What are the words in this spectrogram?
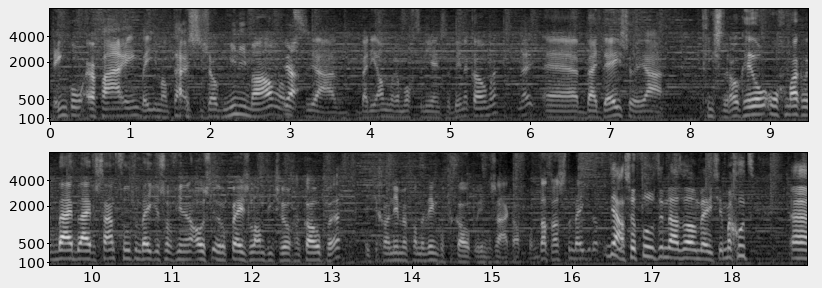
winkelervaring bij iemand thuis is ook minimaal. Want Ja. ja. bij die anderen mochten niet eens naar binnen komen. Nee. Eh, bij deze ja, ging ze er ook heel ongemakkelijk bij blijven staan. Het voelt een beetje alsof je in een Oost-Europees land iets wil gaan kopen. Dat je gewoon niet meer van de winkelverkoper in de zaak afkomt. Dat was het een beetje dat Ja, zo voelt het inderdaad wel een beetje. Maar goed, eh,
